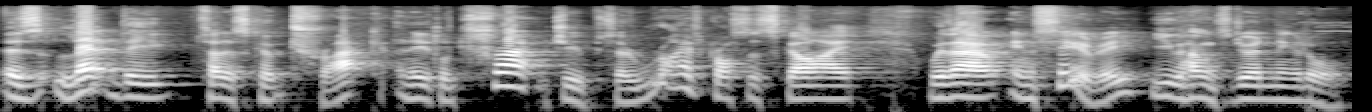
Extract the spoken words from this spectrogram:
is let the telescope track and it'll track Jupiter right across the sky without, in theory, you having to do anything at all.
